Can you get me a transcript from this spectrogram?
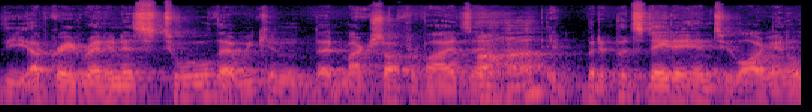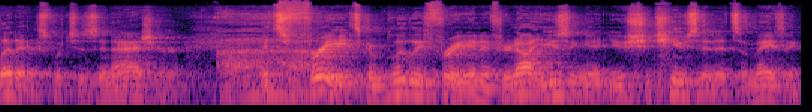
the upgrade readiness tool that we can that Microsoft provides. That Uh-huh. it, but it puts data into Log Analytics, which is in Azure. It's free. It's completely free, and if you're not using it, you should use it. It's amazing,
